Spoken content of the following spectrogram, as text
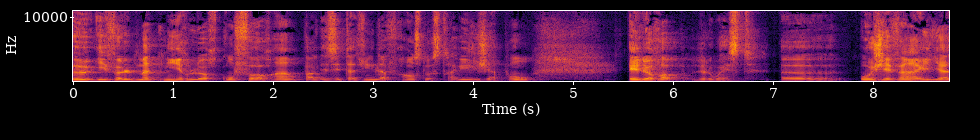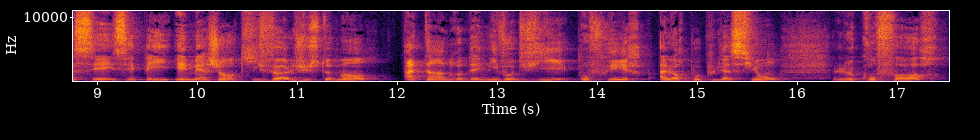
Eux, ils veulent maintenir leur confort. Hein. On parle des États-Unis, la France, l'Australie, le Japon et l'Europe de l'Ouest. Euh, au G20, il y a ces, pays émergents qui veulent justement atteindre des niveaux de vie, offrir à leur population le confort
